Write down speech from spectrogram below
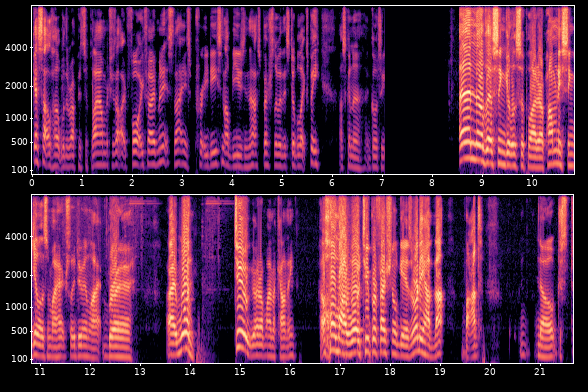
Guess that'll help with the Rapid Supply, which is at like 45 minutes. That is pretty decent. I'll be using that, especially with its double XP. That's gonna go to... Another singular supply drop. How many singulars am I actually doing? Like, bruh. Alright, one, two, I don't mind my counting. Oh my word, two professional gears. already had that. Bad. No, just...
